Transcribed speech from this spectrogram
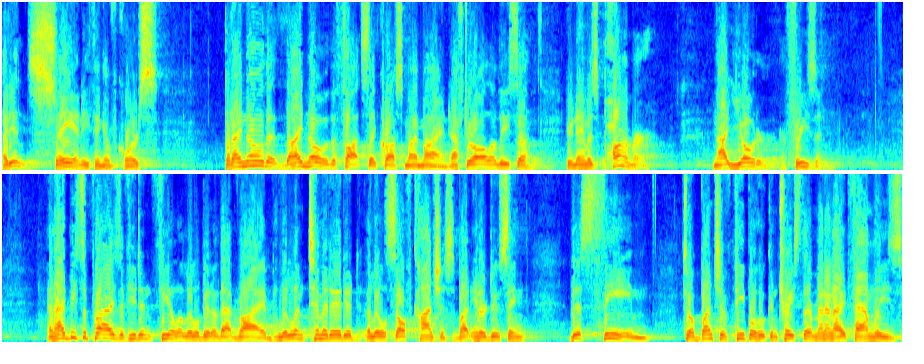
I didn't say anything, of course, but I know that I know the thoughts that cross my mind. After all, Elisa, your name is Parmer, not Yoder or Friesen. And I'd be surprised if you didn't feel a little bit of that vibe, a little intimidated, a little self-conscious about introducing this theme to a bunch of people who can trace their Mennonite families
